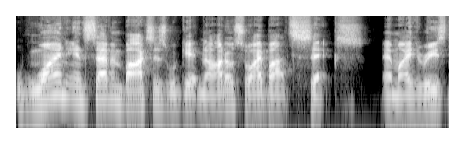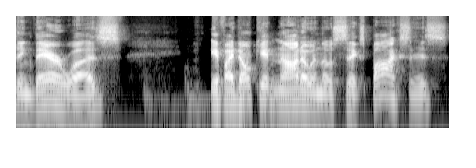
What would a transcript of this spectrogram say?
one in seven boxes would get an auto, so I bought six. And my reasoning there was if I don't get an auto in those six boxes,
